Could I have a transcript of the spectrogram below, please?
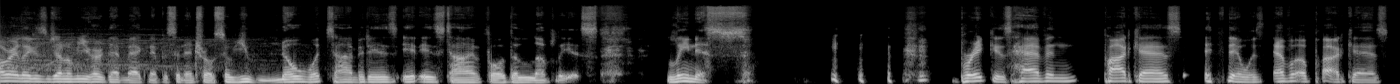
All right, ladies and gentlemen, you heard that magnificent intro, so you know what time it is. It is time for the loveliest, leanest. Break is having podcasts. If there was ever a podcast,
